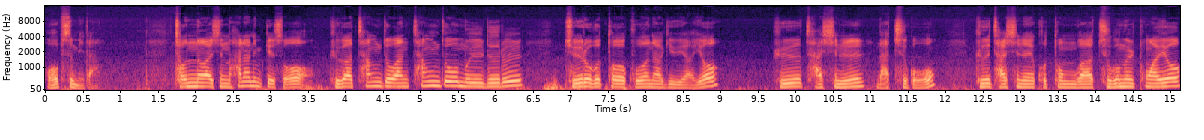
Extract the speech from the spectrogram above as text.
없습니다. 전능하신 하나님께서 그가 창조한 창조물들을 죄로부터 구원하기 위하여 그 자신을 낮추고 그 자신의 고통과 죽음을 통하여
